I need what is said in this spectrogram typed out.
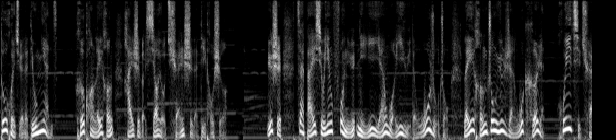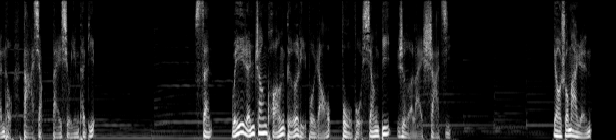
都会觉得丢面子，何况雷横还是个小有权势的地头蛇。于是，在白秀英父女你一言我一语的侮辱中，雷横终于忍无可忍，挥起拳头打向白秀英他爹。三。为人张狂，得理不饶，步步相逼，惹来杀机。要说骂人，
